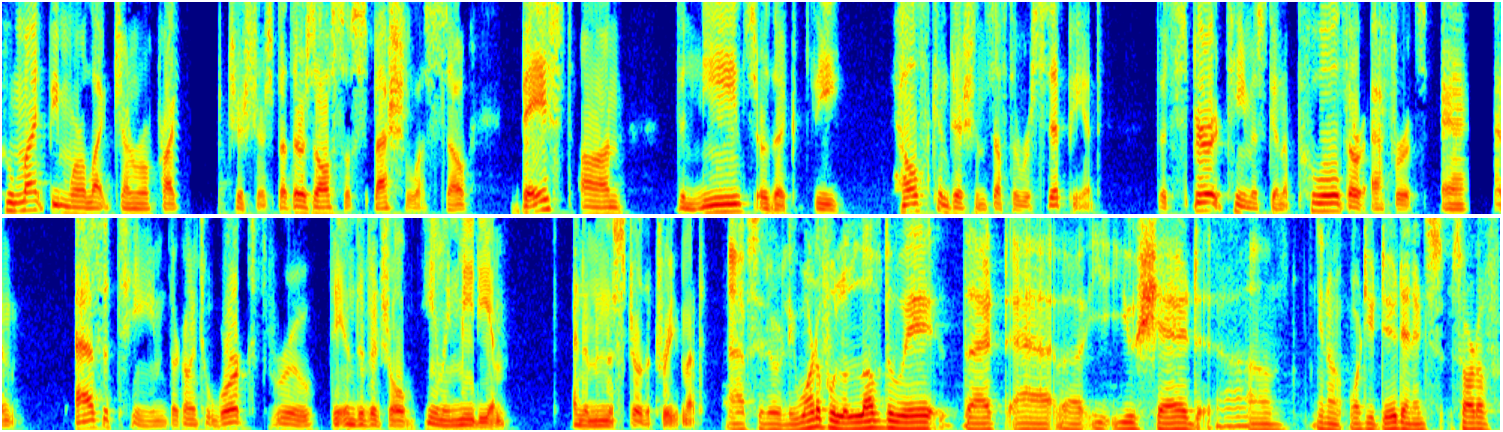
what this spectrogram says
who might be more like general practitioners but there's also specialists. So based on the needs or the, the health conditions of the recipient, the spirit team is going to pool their efforts and, and as a team, they're going to work through the individual healing medium and administer the treatment. Absolutely wonderful. I love the way that uh, uh, you shared, um, you know, what you did, and it's sort of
